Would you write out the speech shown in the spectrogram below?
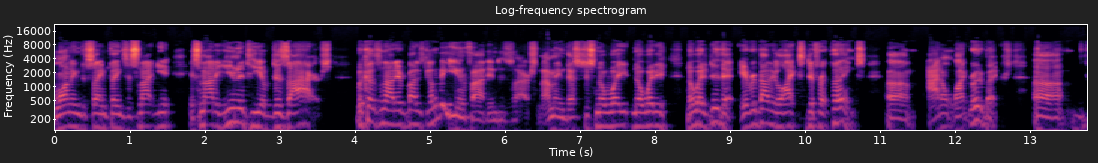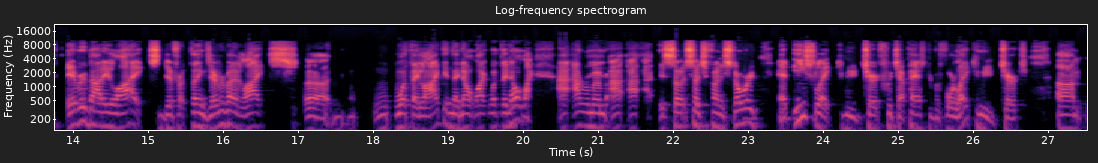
wanting the same things. It's not it's not a unity of desires because not everybody's going to be unified in desires. I mean, that's just no way no way to no way to do that. Everybody likes different things. Um, I don't like rutabagas. Uh, everybody likes different things. Everybody likes uh, what they like and they don't like what they don't like. I, I remember I, I, it's, so, such a funny story at East Lake Community Church, which I pastored before Lake Community Church. Um,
